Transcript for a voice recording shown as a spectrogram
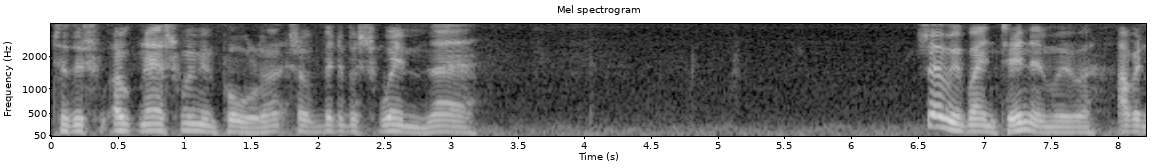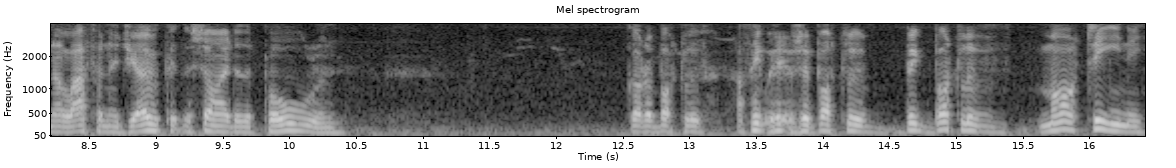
to this open air swimming pool and let's have a bit of a swim there. So we went in and we were having a laugh and a joke at the side of the pool and got a bottle of, I think it was a bottle of, big bottle of martini,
